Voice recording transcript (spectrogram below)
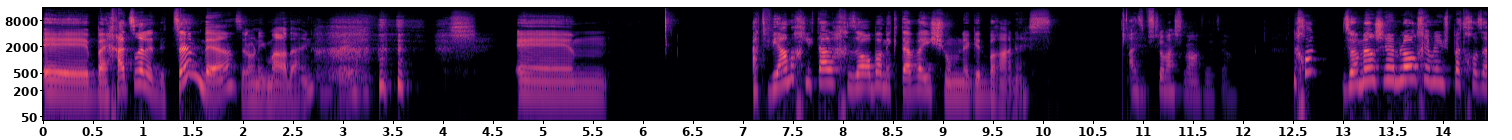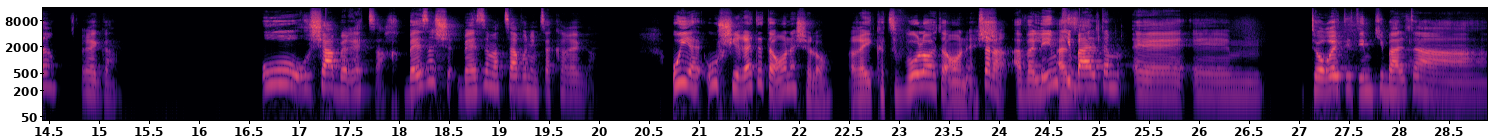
אה, ב-11 לדצמבר, זה לא נגמר עדיין, אוקיי? אמ, התביעה מחליטה לחזור בה מכתב האישום נגד ברנס. אז היא פשוט לא מאשימה אותו יותר. זה אומר שהם לא הולכים למשפט חוזר. רגע. הוא הורשע ברצח. באיזה, ש... באיזה מצב הוא נמצא כרגע? הוא, י- הוא שירת את העונש שלו, הרי קצבו לו את העונש. בסדר, אבל אם אז- קיבלת, אה, אה, תיאורטית, אם קיבלת אה,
